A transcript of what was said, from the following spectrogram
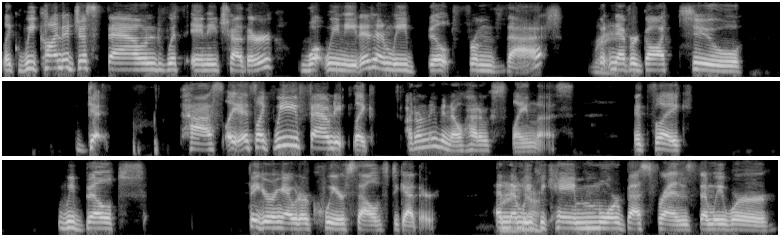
Like we kind of just found within each other what we needed and we built from that, right. but never got to get past like it's like we found it like I don't even know how to explain this. It's like we built figuring out our queer selves together. And right, then we yeah. became more best friends than we were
